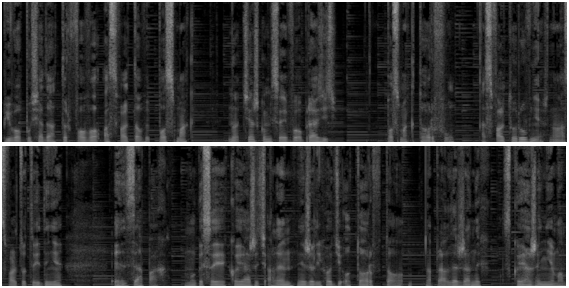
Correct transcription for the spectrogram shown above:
piwo posiada torfowo-asfaltowy posmak. No ciężko mi sobie wyobrazić posmak torfu, asfaltu również. No, asfaltu to jedynie e, zapach mogę sobie kojarzyć, ale jeżeli chodzi o torf, to naprawdę żadnych skojarzeń nie mam.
